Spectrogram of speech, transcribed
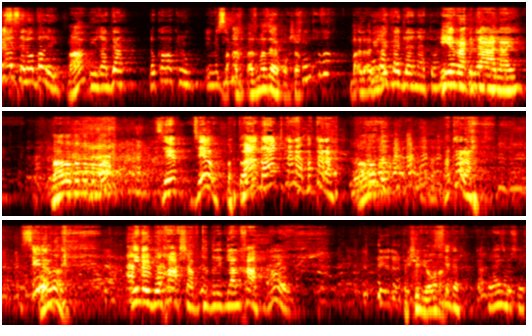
איזה... זה לא בריא. מה? להירגע. לא קרה כלום. עם איזה מה? אז- מה זה היה פה עכשיו? שום דבר. אני הוא רקד לענתו. אני היא רקדה. עליי. מה, מה, מה, מה, מה? זה- זהו. מה, מה קרה? מה קרה? מה אמרת? מה קרה? בסדר. הנה היא בוכה עכשיו, אתה בגללך. די, תקשיבי, אורנה. בסדר. אולי נמשיך.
